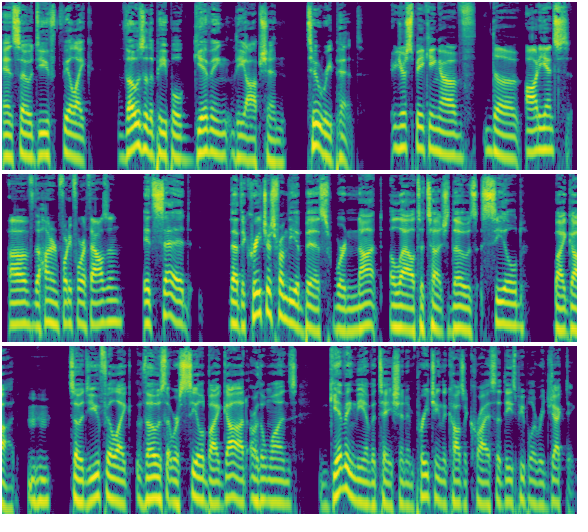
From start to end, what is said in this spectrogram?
And so, do you feel like those are the people giving the option to repent? You're speaking of the audience of the 144,000? It said that the creatures from the abyss were not allowed to touch those sealed by God. Mm-hmm. So, do you feel like those that were sealed by God are the ones giving the invitation and preaching the cause of Christ that these people are rejecting.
